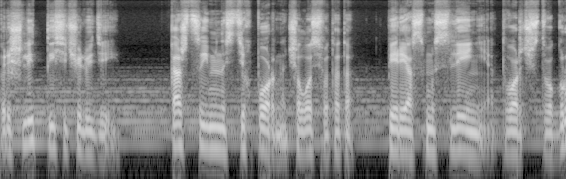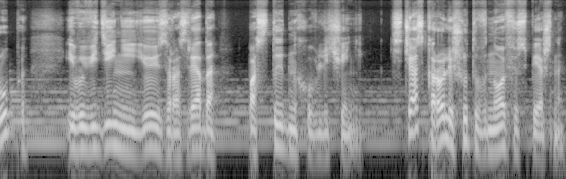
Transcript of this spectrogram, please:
пришли тысячи людей. Кажется, именно с тех пор началось вот это переосмысление творчества группы и выведение ее из разряда постыдных увлечений. Сейчас король и шуты вновь успешны.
